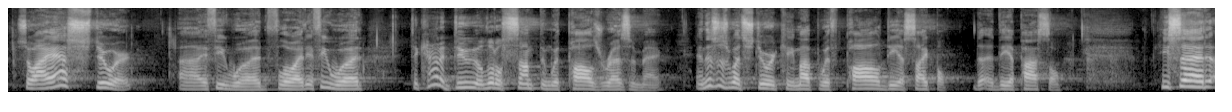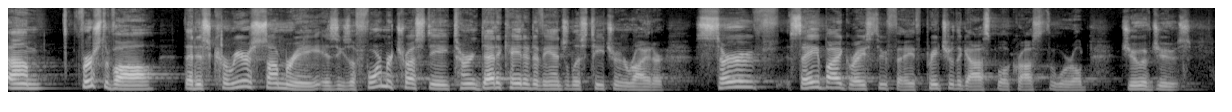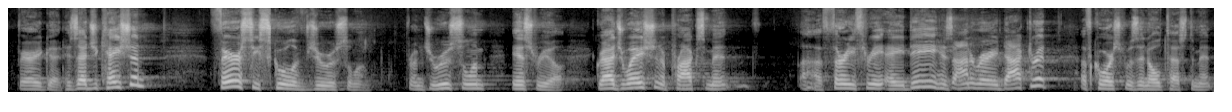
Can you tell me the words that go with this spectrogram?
So I asked Stuart uh, if he would, Floyd, if he would, to kind of do a little something with Paul's resume. And this is what Stuart came up with Paul the disciple, the, the apostle. He said, um, first of all, that his career summary is he's a former trustee turned dedicated evangelist, teacher, and writer, served, saved by grace through faith, preacher of the gospel across the world, Jew of Jews. Very good. His education, Pharisee School of Jerusalem, from Jerusalem, Israel. Graduation, approximate uh, 33 AD. His honorary doctorate, of course, was in Old Testament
